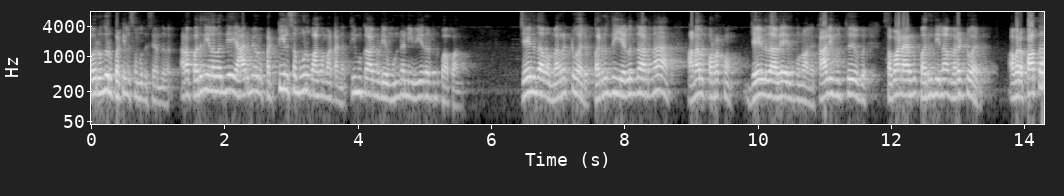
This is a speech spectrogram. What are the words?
அவர் வந்து ஒரு பட்டியல் சமூகத்தை சேர்ந்தவர். ஆனால் பருதியில் இளவரசியை யாருமே ஒரு பட்டியல் சமூகம்னு பார்க்க மாட்டாங்க. திமுகவினுடைய முன்னணி வீரர்னு பார்ப்பாங்க. ஜெயலலிதாவை மிரட்டுவார். பருதி எழுந்தாருன்னா அனல் பறக்கும். ஜெயலலிதாவே இது பண்ணுவாங்க. காளிமுத்து சபாநாயகருக்கு பருதிலாம் மிரட்டுவார். அவரை பார்த்தா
